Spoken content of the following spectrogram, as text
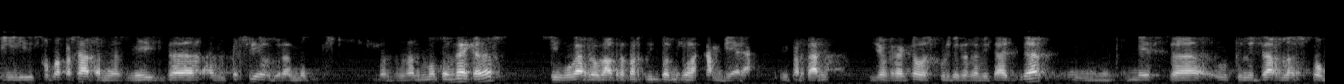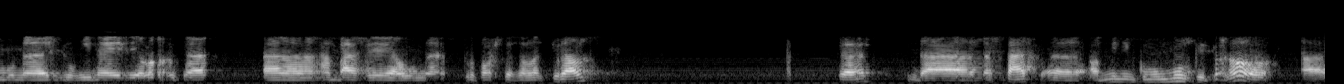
i com ha passat amb les lleis d'educació durant, doncs, durant moltes dècades, si governa un altre partit doncs la canviarà. I per tant, jo crec que les polítiques d'habitatge, mm, més que utilitzar-les com una joguina ideològica eh, en base a unes propostes electorals, d'estat de, eh, el mínim comú múltiple, no? Eh,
